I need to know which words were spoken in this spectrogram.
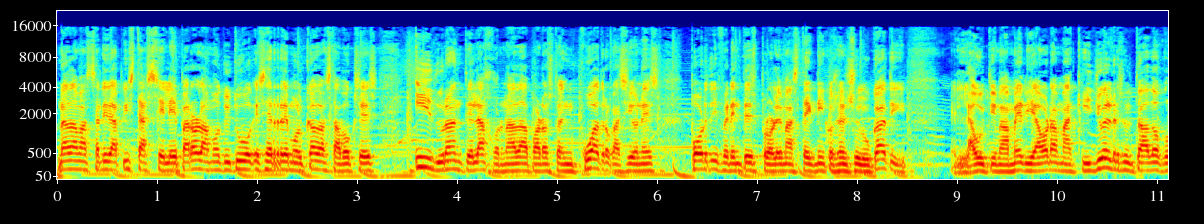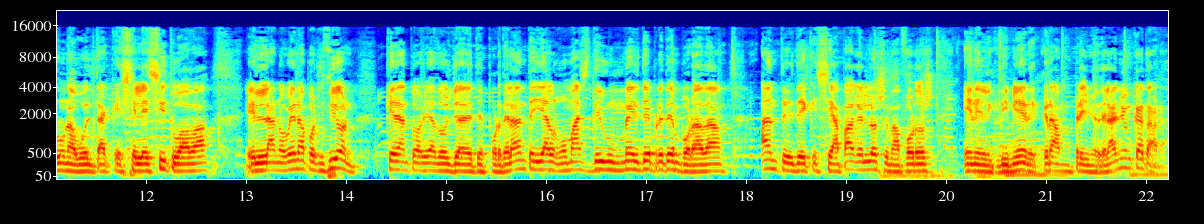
nada más salir a pista se le paró la moto y tuvo que ser remolcado hasta boxes y durante la jornada paró hasta en cuatro ocasiones por diferentes problemas técnicos en su Ducati. En la última media hora maquilló el resultado con una vuelta que se le situaba en la novena posición. Quedan todavía dos yadetes por delante y algo más de un mes de pretemporada antes de que se apaguen los semáforos en el primer Gran Premio del año en Qatar.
